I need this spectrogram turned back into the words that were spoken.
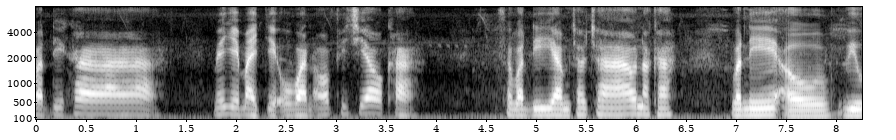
วัสดีค่ะแม่ใหญ่ใหม่เจโอวันออฟฟิเชียลค่ะ สวัสดียามเช้าๆนะคะ วันนี้เอาวิว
